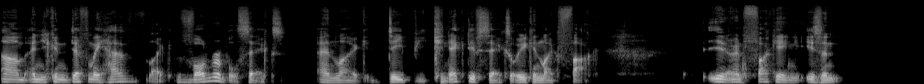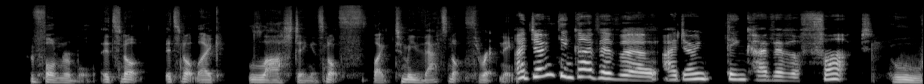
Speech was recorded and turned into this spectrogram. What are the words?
Um and you can definitely have like vulnerable sex and like deep connective sex or you can like fuck. You know, and fucking isn't vulnerable. It's not it's not like lasting. It's not th- like to me that's not threatening. I don't think I've ever. I don't think I've ever fucked. Ooh,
